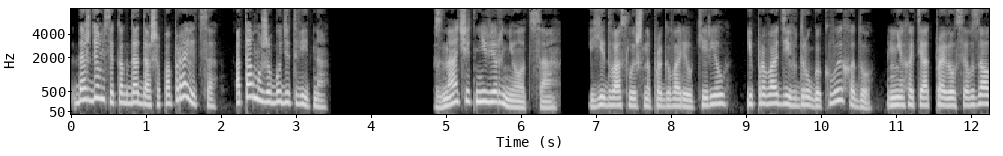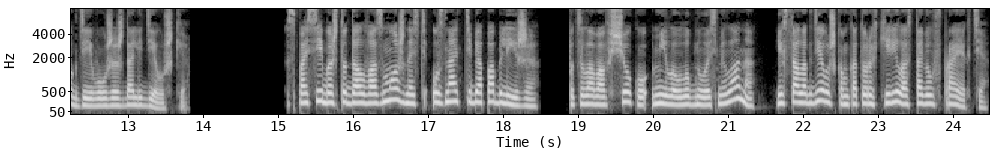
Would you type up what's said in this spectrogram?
Дождемся, когда Даша поправится, а там уже будет видно». «Значит, не вернется», — едва слышно проговорил Кирилл и, проводив друга к выходу, нехотя отправился в зал, где его уже ждали девушки. «Спасибо, что дал возможность узнать тебя поближе», Поцеловав щеку, мило улыбнулась Милана и встала к девушкам, которых Кирилл оставил в проекте.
